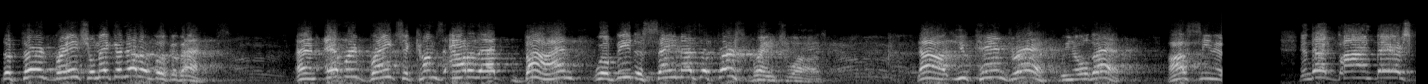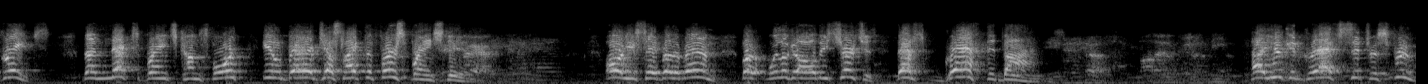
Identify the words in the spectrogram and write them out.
The third branch will make another book of Acts. And every branch that comes out of that vine will be the same as the first branch was. Now, you can draft, we know that. I've seen it. And that vine bears grapes. The next branch comes forth, it'll bear just like the first branch did. Oh, you say, Brother Branham, but we look at all these churches. That's grafted vines. Now, you can graft citrus fruit.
